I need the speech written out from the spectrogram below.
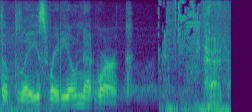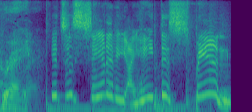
the Blaze Radio Network. Pat Gray. It's insanity. I hate this spin.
